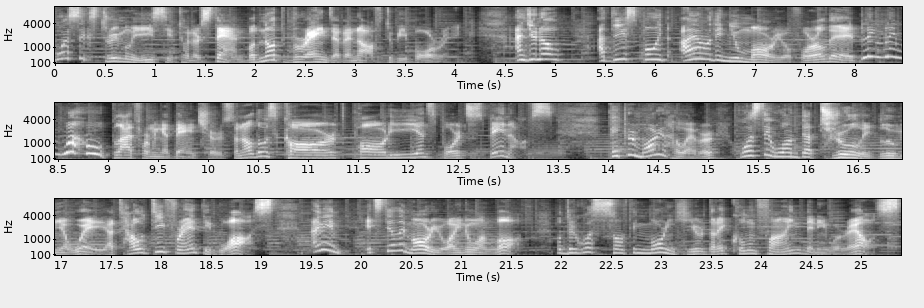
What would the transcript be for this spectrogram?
was extremely easy to understand, but not brain-dead enough to be boring. And you know, at this point I already knew Mario for all the bling bling wahoo platforming adventures and all those kart, party and sports spin-offs. Paper Mario, however, was the one that truly blew me away at how different it was. I mean, it's still a Mario I know and love, but there was something more in here that I couldn't find anywhere else.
